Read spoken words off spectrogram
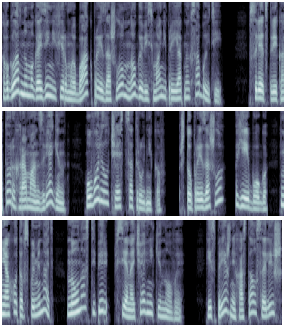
в главном магазине фирмы «Бак» произошло много весьма неприятных событий вследствие которых Роман Звягин уволил часть сотрудников. Что произошло? Ей-богу, неохота вспоминать, но у нас теперь все начальники новые. Из прежних остался лишь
